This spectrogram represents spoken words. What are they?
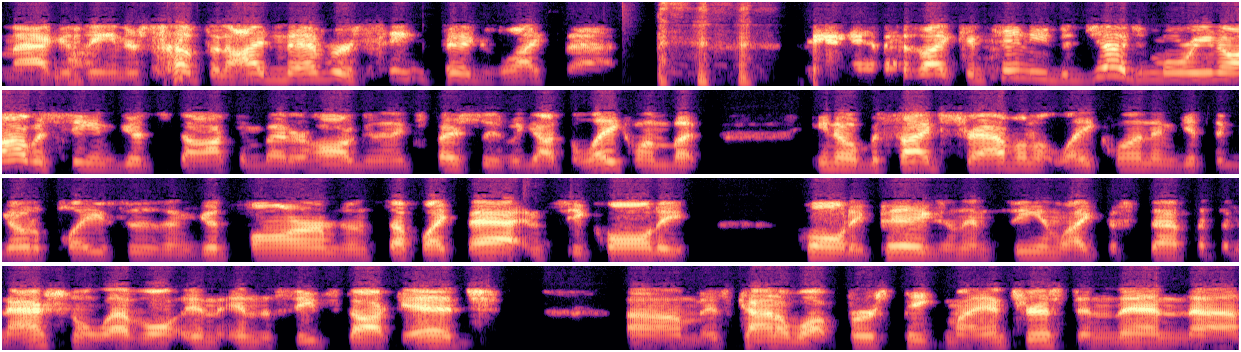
magazine or something. I'd never seen pigs like that. as I continued to judge more, you know, I was seeing good stock and better hogs, and especially as we got to Lake Land. But you know, besides traveling at Lake Land and get to go to places and good farms and stuff like that and see quality quality pigs and then seeing like the stuff at the national level in in the seed stock edge um, is kind of what first piqued my interest and then uh,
